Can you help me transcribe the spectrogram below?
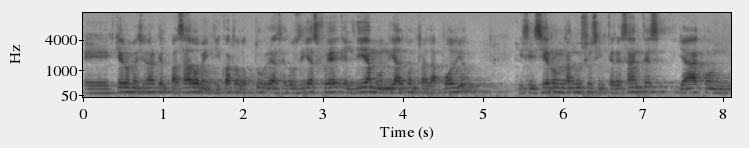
Eh, quiero mencionar que el pasado 24 de octubre, hace dos días, fue el Día Mundial contra la Polio y se hicieron anuncios interesantes ya con,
